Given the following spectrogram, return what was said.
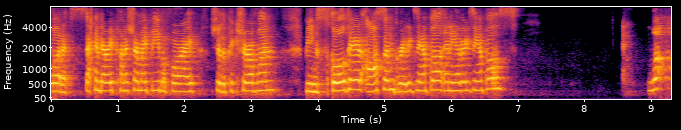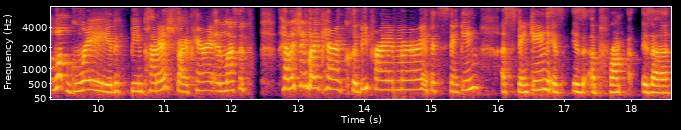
what a secondary punisher might be before I show the picture of one? Being scolded, awesome, great example. Any other examples? What what grade being punished by a parent unless it's punishing by a parent could be primary if it's spanking. A spanking is is a prom is a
